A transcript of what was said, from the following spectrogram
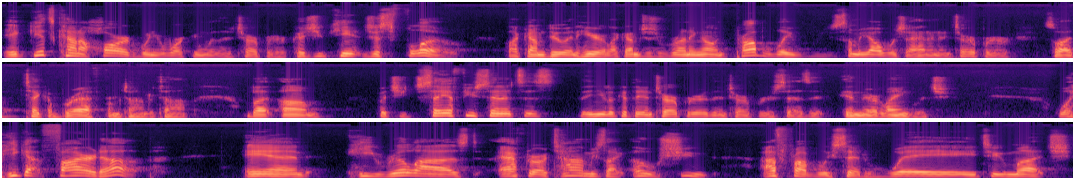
it gets kind of hard when you're working with an interpreter because you can't just flow like I'm doing here, like I'm just running on. Probably some of y'all wish I had an interpreter, so I'd take a breath from time to time. But um, but you say a few sentences, then you look at the interpreter. The interpreter says it in their language. Well, he got fired up, and he realized after our time, he's like, "Oh shoot, I've probably said way too much."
